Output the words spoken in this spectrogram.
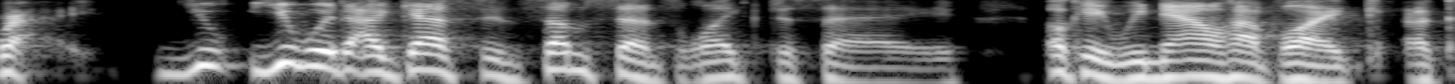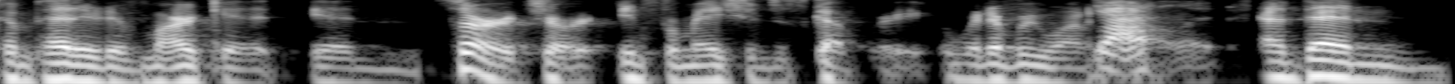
Right. You you would, I guess, in some sense, like to say, okay, we now have like a competitive market in search or information discovery or whatever you want to Yes. call it, and then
